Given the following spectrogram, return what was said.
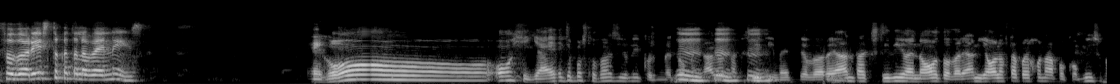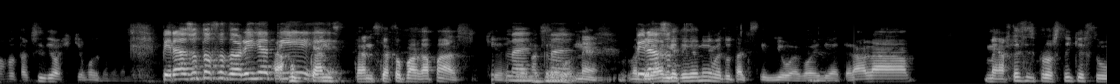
Θοδωρής, το καταλαβαίνεις; Εγώ όχι, για έτσι όπως το βάζει ο Νίκος. Με το mm, μεγάλο mm, ταξίδι, mm. με το δωρεάν ταξίδι, εννοώ το δωρεάν για όλα αυτά που έχω να αποκομίσω από αυτό το ταξίδι, όχι και εγώ δεν το καταλαβαίνω. Πειράζω το Θοδωρή γιατί. Αφού κάνεις κάνεις και αυτό που αγαπάς. Ναι, ναι. ναι. Με πειράζει γιατί δεν είμαι του ταξιδιού εγώ ιδιαίτερα, αλλά με αυτές τις προσθήκες του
